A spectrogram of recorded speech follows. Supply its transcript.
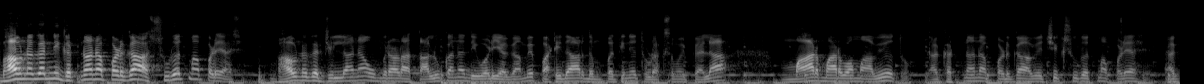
ભાવનગરની ઘટનાના પડઘા સુરતમાં પડ્યા છે. ભાવનગર જિલ્લાના ઉમરાળા તાલુકાના દેવળિયા ગામે પાટીદાર દંપતીને થોડાક સમય પહેલા માર મારવામાં આવ્યો હતો. આ ઘટનાના પડઘા હવે છેક સુરતમાં પડ્યા છે.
